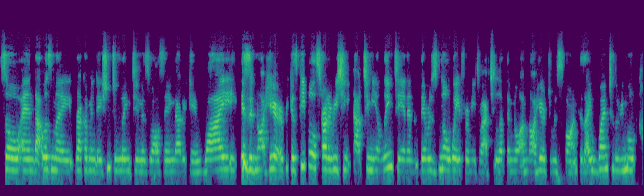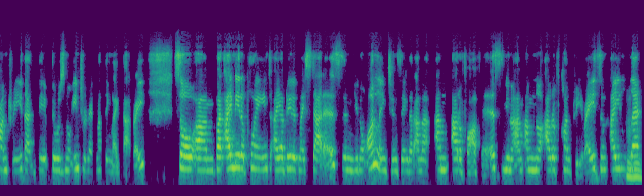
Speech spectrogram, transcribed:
So and that was my recommendation to LinkedIn as well, saying that okay, why is it not here? Because people started reaching out to me on LinkedIn, and there was no way for me to actually let them know I'm not here to respond because I went to the remote country that they, there was no internet, nothing like that, right? So, um, but I made a point. I updated my status, and you know, on LinkedIn saying that I'm a, I'm out of office you know i'm, I'm not out of country right? So i mm-hmm. let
